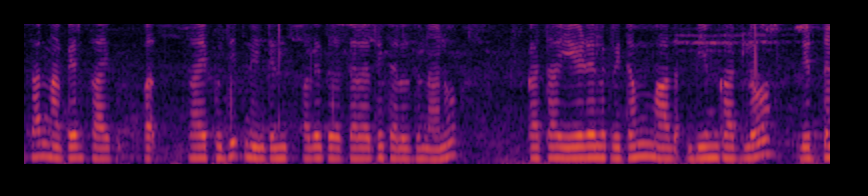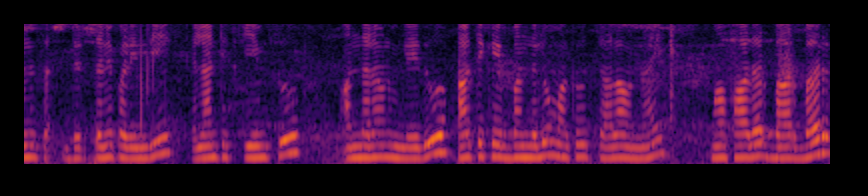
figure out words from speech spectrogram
సార్ నా పేరు సాయి సాయి పూజిత్. నేను టెన్త్ పదో తరగతి చదువుతున్నాను. గత ఏడేళ్ళ క్రితం మా భీమ్ కార్డులో డెత్ అని స- పడింది. ఎలాంటి స్కీమ్స్ అందడం లేదు. ఆర్థిక ఇబ్బందులు మాకు చాలా ఉన్నాయి. మా ఫాదర్ బార్బర్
